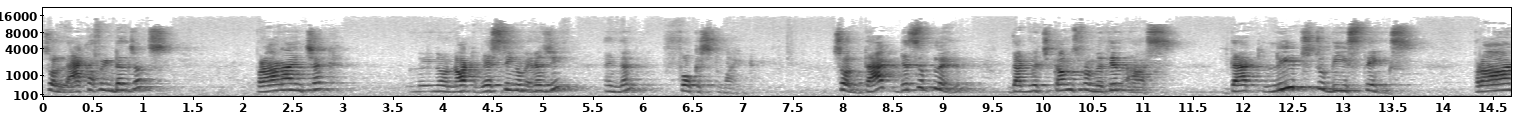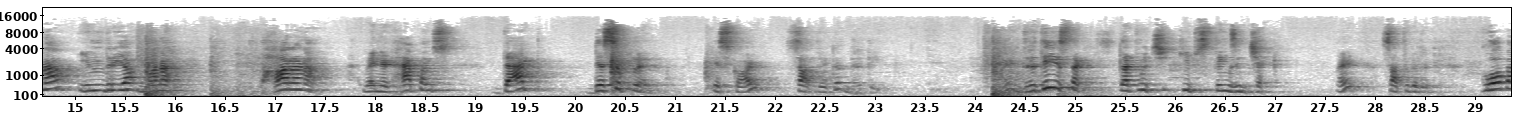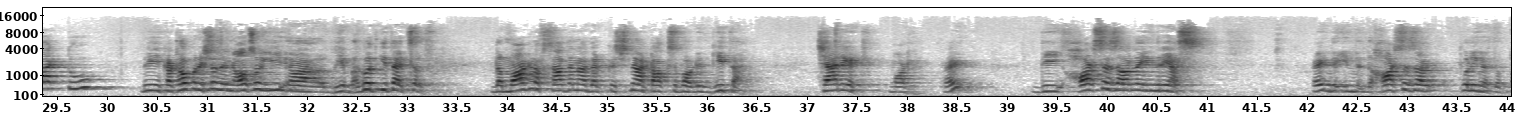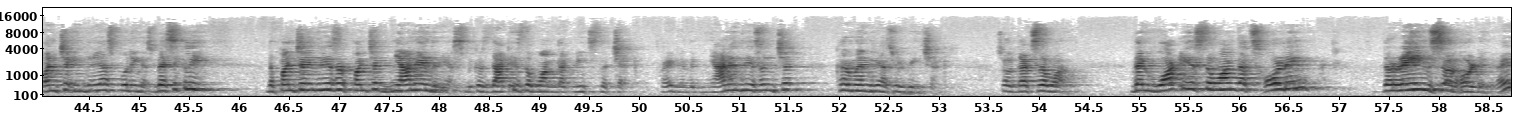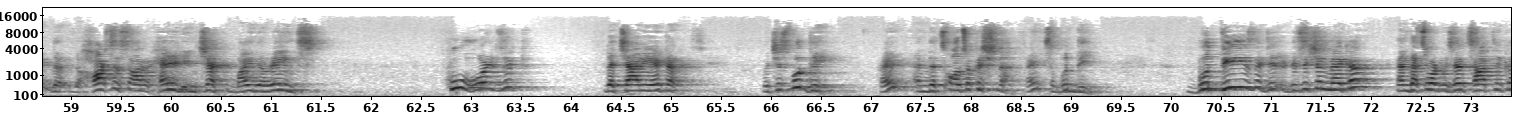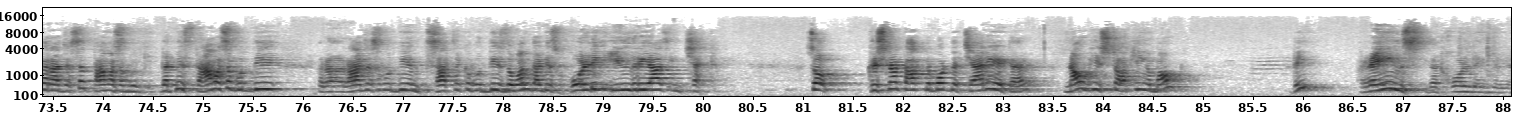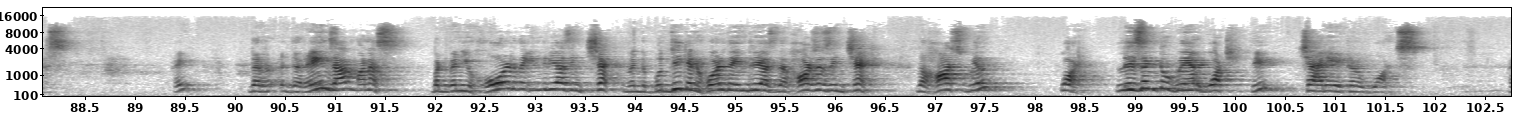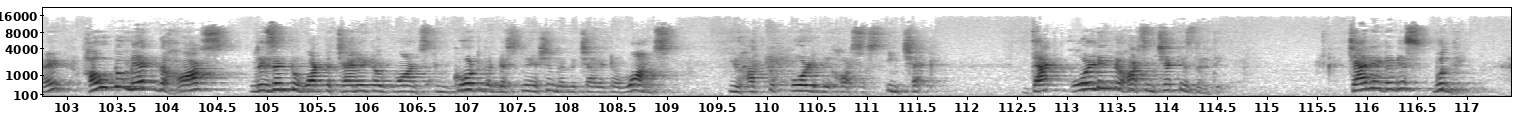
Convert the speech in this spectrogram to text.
So lack of indulgence, prana in check, you know, not wasting of energy, and then focused mind. So that discipline, that which comes from within us, that leads to these things, prana, indriya, mana, dharana, when it happens, that discipline is called Satvika Dhriti. Right? Dhriti is that, that which keeps things in check. Right? Satvika Dhriti. Go back to the Kathopanishad and also uh, Bhagavad Gita itself. The model of sadhana that Krishna talks about in Gita, chariot model, right? The horses are the indriyas, right? The, the horses are pulling us, the pancha indriyas pulling us. Basically, the pancha indriyas are pancha jnanendriyas because that is the one that needs the check. Right? When the jnanendriyas are in check, karma indriyas will be in check. So that's the one. Then what is the one that's holding? The reins are holding, right? The, the horses are held in check by the reins. Who holds it? The charioteer, which is buddhi. right? And that's also Krishna, right? So buddhi. Buddhi is the decision maker, and that's what we said Satvika, Rajasa, Tamasa buddhi. That means Tamasa buddhi, Rajasa buddhi, and Satvika buddhi is the one that is holding Indriyas in check. So Krishna talked about the charioteer, now he's talking about the reins that hold the Indriyas. Right? The, the reins are manas, but when you hold the Indriyas in check, when the buddhi can hold the Indriyas, the horse is in check, the horse will what? Listen to where what the charioteer wants. Right? How to make the horse listen to what the charioteer wants and go to the destination that the charioteer wants, you have to hold the horses in check. That holding the horse in check is dhriti. Charioteer is buddhi.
